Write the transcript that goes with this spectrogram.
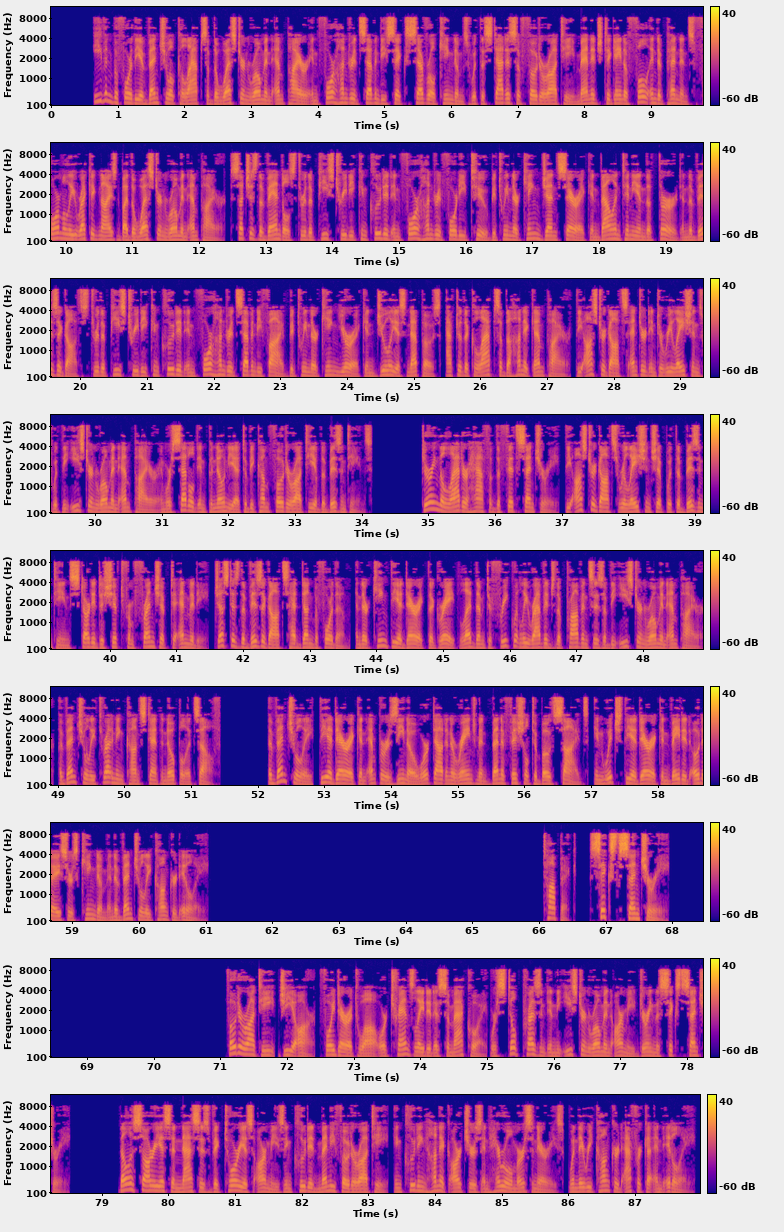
Even before the eventual collapse of the Western Roman Empire in 476 several kingdoms with the status of foederati managed to gain a full independence formally recognized by the Western Roman Empire, such as the Vandals through the peace treaty concluded in 442 between their king Genseric and Valentinian III and the Visigoths through the peace treaty concluded in 475 between their king Euric and Julius Nepos. After the collapse of the Hunnic Empire, the Ostrogoths entered into relations with the Eastern Roman Empire Empire and were settled in Pannonia to become foederati of the Byzantines. During the latter half of the 5th century, the Ostrogoths' relationship with the Byzantines started to shift from friendship to enmity, just as the Visigoths had done before them, and their king Theoderic the Great led them to frequently ravage the provinces of the Eastern Roman Empire, eventually threatening Constantinople itself. Eventually, Theoderic and Emperor Zeno worked out an arrangement beneficial to both sides, in which Theoderic invaded Odoacer's kingdom and eventually conquered Italy. Sixth century Foederati gr, or translated as symmachoi were still present in the Eastern Roman army during the 6th century. Belisarius and Narses' victorious armies included many foederati, including Hunnic archers and Herule mercenaries, when they reconquered Africa and Italy.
